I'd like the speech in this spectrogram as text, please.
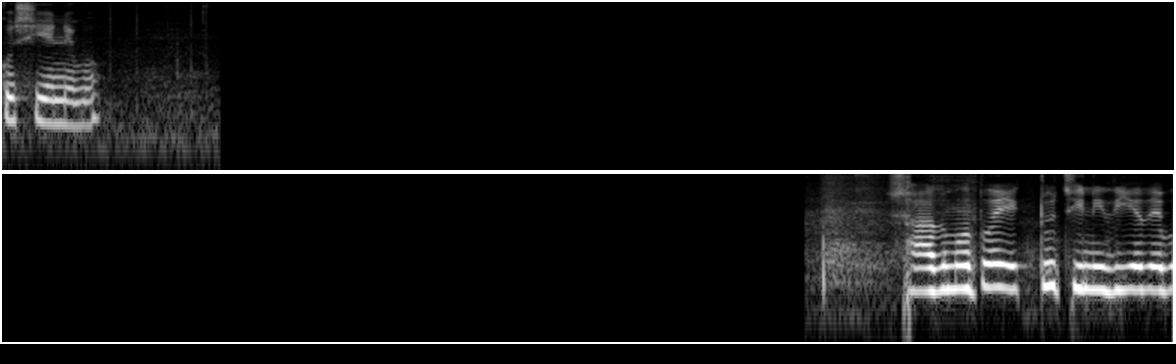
কষিয়ে নেব। স্বাদ মতো একটু চিনি দিয়ে দেব।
